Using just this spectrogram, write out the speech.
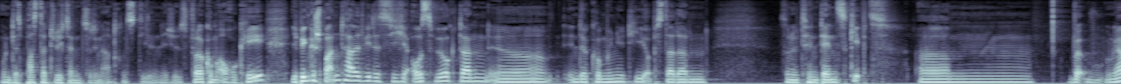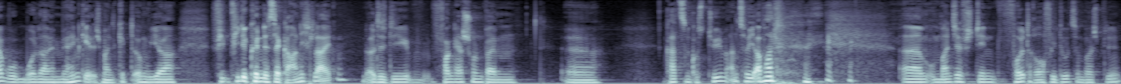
Und das passt natürlich dann zu den anderen Stilen nicht. Ist vollkommen auch okay. Ich bin gespannt halt, wie das sich auswirkt dann äh, in der Community, ob es da dann so eine Tendenz gibt. Ähm, ja, wo, wo da mehr hingeht. Ich meine, es gibt irgendwie ja, viele können das ja gar nicht leiten. Also die fangen ja schon beim äh, Katzenkostüm an zu jammern. ähm, und manche stehen voll drauf, wie du zum Beispiel.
